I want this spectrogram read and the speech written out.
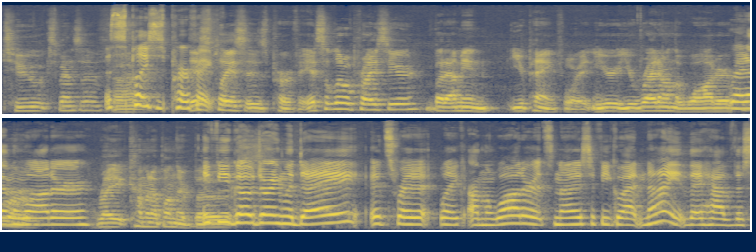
too expensive. This uh-huh. place is perfect. This perfect. place is perfect. It's a little pricier, but I mean, you're paying for it. You're you're right on the water. right on People the are water. Right, coming up on their boat. If you go during the day, it's right like on the water. It's nice. If you go at night, they have this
